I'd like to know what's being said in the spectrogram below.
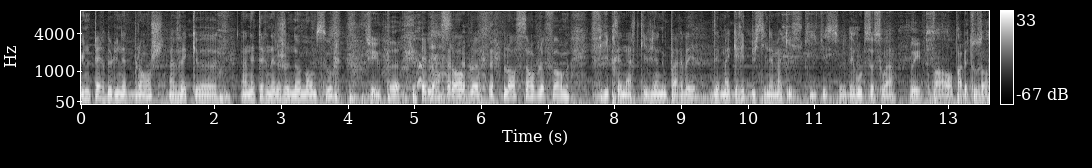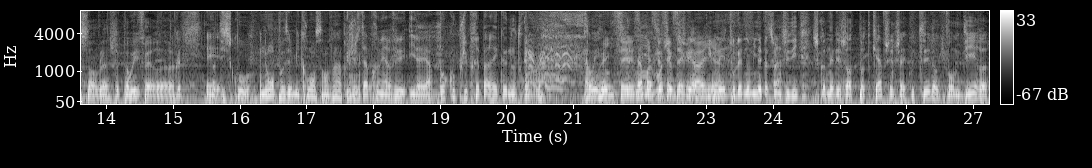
une paire de lunettes blanches avec euh, un éternel jeune homme en dessous J'ai eu peur. et l'ensemble, l'ensemble forme Philippe Reynard qui vient nous parler des Magritte du cinéma qui, qui- qui se déroulent ce soir. Oui, enfin, on parlait tous ensemble. Hein. Je ne vais pas Oui. vous faire euh, Et un discours. Nous on pose les micros, on s'en va après. juste à première vue, il a l'air beaucoup plus préparé que nous trois. hein. Ah oui, Oui, c'est- Non, moi, moi, je me suis imprimé tous les nominés parce que je me suis dit, je connais les gens de podcast, j'ai déjà écouté, donc ils vont me dire euh,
